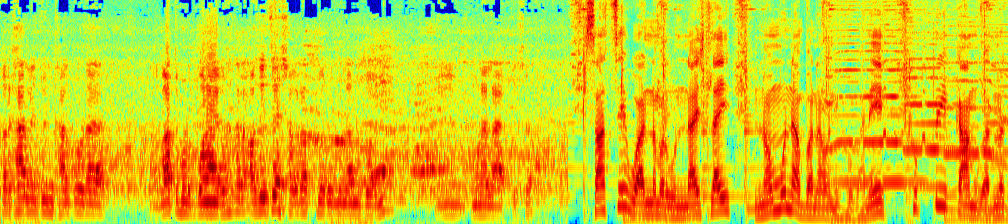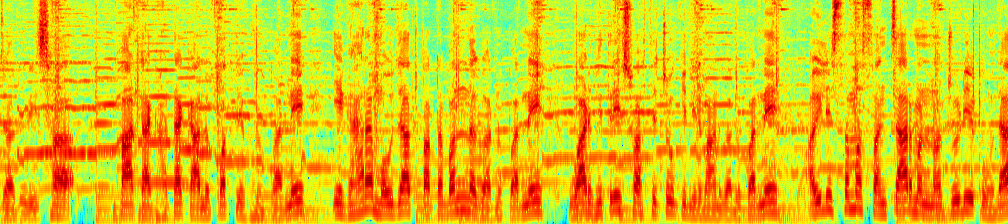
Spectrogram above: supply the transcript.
सरकारले जुन खालको एउटा वातावरण बनाएको छ त्यसलाई अझै चाहिँ सकारात्मक रूपमा लानुपर्ने मलाई लाग्दछ। साँच्चै वार्ड नम्बर उन्नाइसलाई नमुना बनाउने हो भने थुप्रै काम गर्न जरुरी छ। बाटाघाटा कालो पत्रे हुनुपर्ने एघार मौजा तटबन्ध गर्नुपर्ने वार्डभित्रै स्वास्थ्य चौकी निर्माण गर्नुपर्ने अहिलेसम्म सञ्चारमा नजोडिएको हुँदा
